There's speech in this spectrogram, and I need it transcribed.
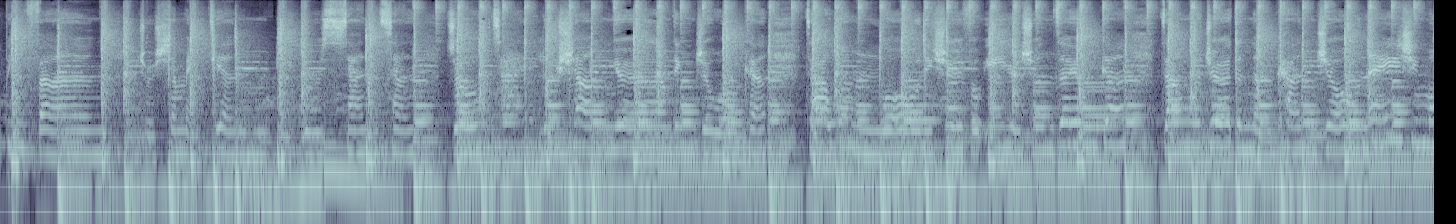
平凡，就像每天一日三餐。走在路上，月亮盯着我看，他问我你是否依然选择勇敢？当我觉得难堪，就内心默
